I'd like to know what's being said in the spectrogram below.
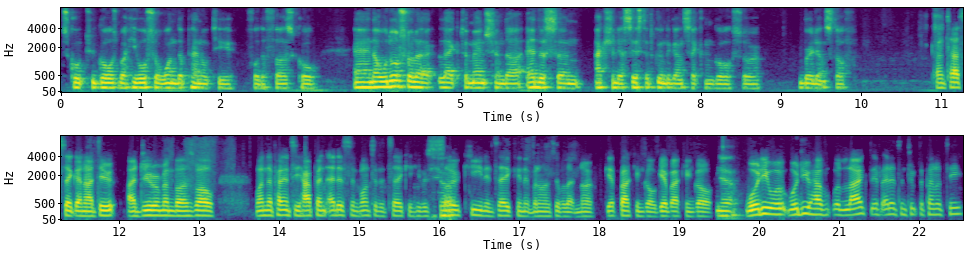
scored two goals, but he also won the penalty for the first goal. And I would also li- like to mention that Ederson actually assisted Gundogan's second goal. So brilliant stuff. Fantastic, and I do I do remember as well when the penalty happened. Ederson wanted to take it. He was so keen in taking it, but Silva was like, "No, get back and go, get back and go." Yeah, Would you would you have liked if Ederson took the penalty?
